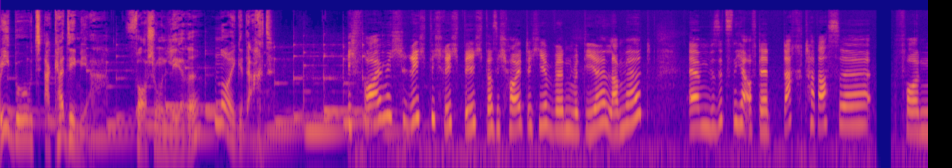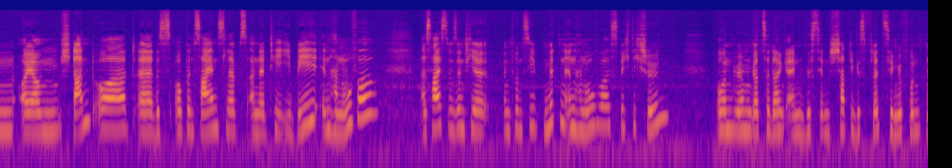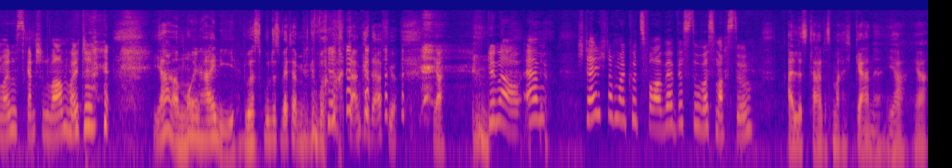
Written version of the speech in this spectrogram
Reboot Academia. Forschung und Lehre neu gedacht. Ich freue mich richtig, richtig, dass ich heute hier bin mit dir, Lambert. Ähm, wir sitzen hier auf der Dachterrasse von eurem Standort äh, des Open Science Labs an der TIB in Hannover. Das heißt, wir sind hier im Prinzip mitten in Hannover, ist richtig schön. Und wir haben Gott sei Dank ein bisschen schattiges Plätzchen gefunden, weil es ist ganz schön warm heute. Ja, moin Heidi. Du hast gutes Wetter mitgebracht. Danke dafür. Ja. Genau. Ähm, stell dich doch mal kurz vor. Wer bist du? Was machst du? Alles klar, das mache ich gerne. Ja, ja.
